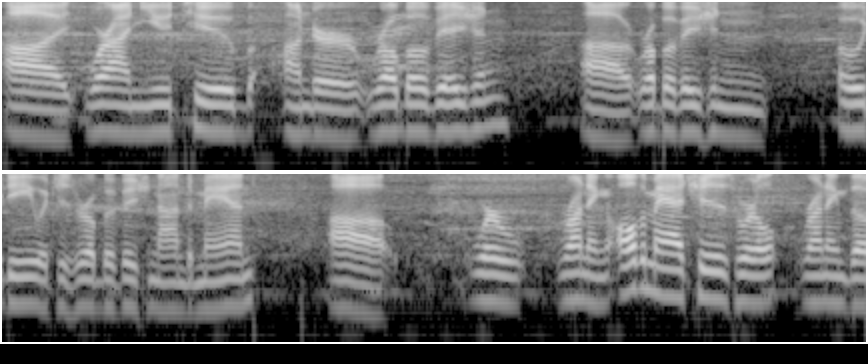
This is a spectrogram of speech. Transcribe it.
uh, we're on YouTube under RoboVision, uh, RoboVision OD, which is RoboVision on demand. Uh, we're running all the matches. We're running the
